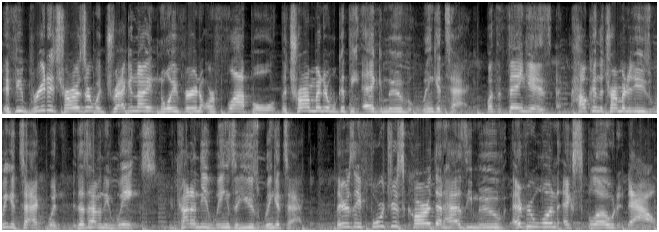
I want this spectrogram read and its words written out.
If you breed a Charizard with Dragonite, Noivern, or Flapple, the Charmander will get the egg move Wing Attack. But the thing is, how can the Charmander use Wing Attack when it doesn't have any wings? You kinda need wings to use Wing Attack. There's a Forretress card that has the move Everyone Explode Now.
